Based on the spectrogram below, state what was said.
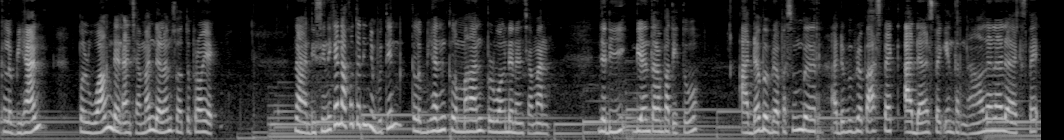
kelebihan, peluang dan ancaman dalam suatu proyek. Nah, di sini kan aku tadi nyebutin kelebihan, kelemahan, peluang dan ancaman. Jadi, di antara empat itu ada beberapa sumber, ada beberapa aspek, ada aspek internal dan ada aspek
